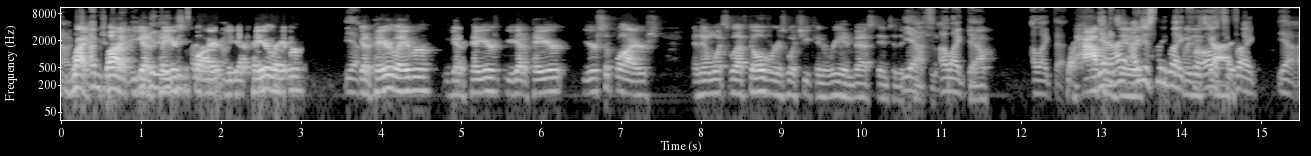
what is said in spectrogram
no, right, but you got to pay your supplier. You got to pay your labor. Yeah, you got to pay your labor. You got to pay your you got to pay your your suppliers, and then what's left over is what you can reinvest into the yes, company. I like that. You know? I like that. What happens yeah, I, I, just think like for us, guys, it's like yeah.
